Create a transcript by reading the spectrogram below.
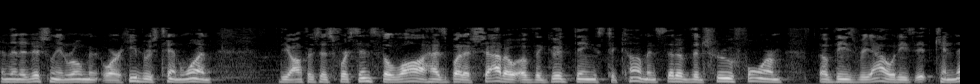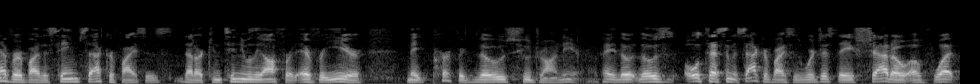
And then additionally in Roman or Hebrews 10:1, the author says, "For since the law has but a shadow of the good things to come instead of the true form of these realities, it can never by the same sacrifices that are continually offered every year make perfect those who draw near. Okay, those Old Testament sacrifices were just a shadow of what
